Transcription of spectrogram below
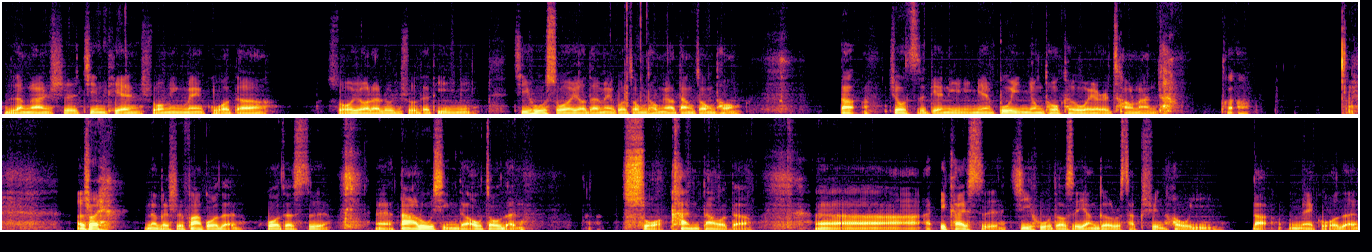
仍然是今天说明美国的所有的论述的第一名。几乎所有的美国总统要当总统的就职典礼里面，不引用托克维尔超难的。啊，所以那个是法国人或者是呃大陆型的欧洲人所看到的。呃，一开始几乎都是杨格鲁萨克逊后裔的美国人，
